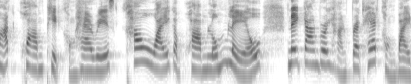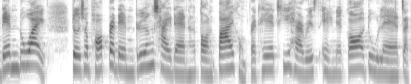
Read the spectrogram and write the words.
มัดความผิดของแฮร์ริสเข้าไว้กับความล้มเหลว ในการบริหารประเทศของไบเดนด้วย โดยเฉพาะประเด็นเรื่องชายแดนทางตอนใต้ของประเทศที่แฮร์ริสเองเนี่ยก็ดูแลจัด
